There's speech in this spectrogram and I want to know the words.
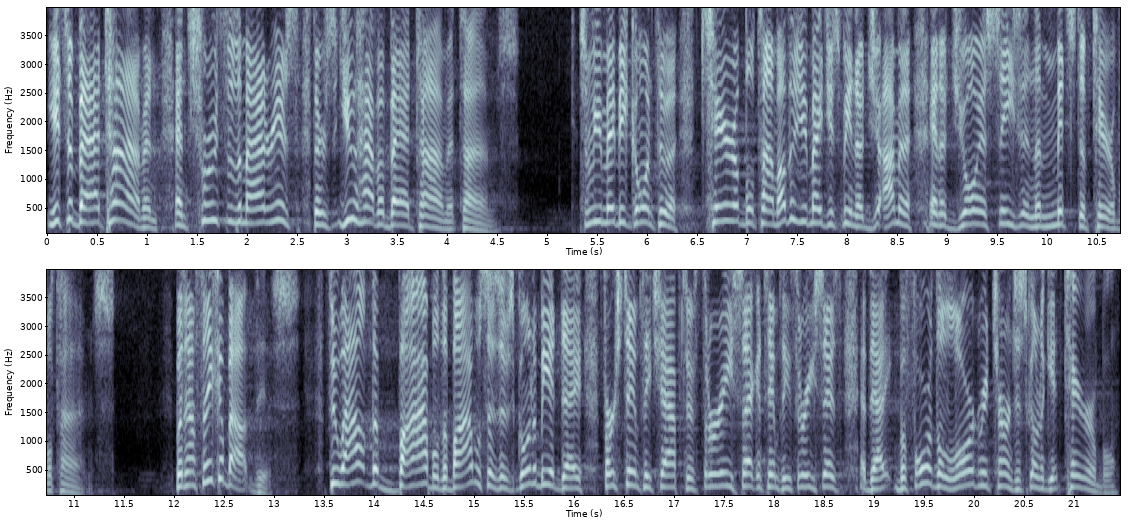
It's a bad time. And, and truth of the matter is, there's, you have a bad time at times. Some of you may be going through a terrible time. Others of you may just be in a, I'm in a, in a joyous season in the midst of terrible times. But now think about this. Throughout the Bible, the Bible says there's going to be a day, 1 Timothy chapter 3, 2 Timothy 3 says that before the Lord returns, it's going to get terrible.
